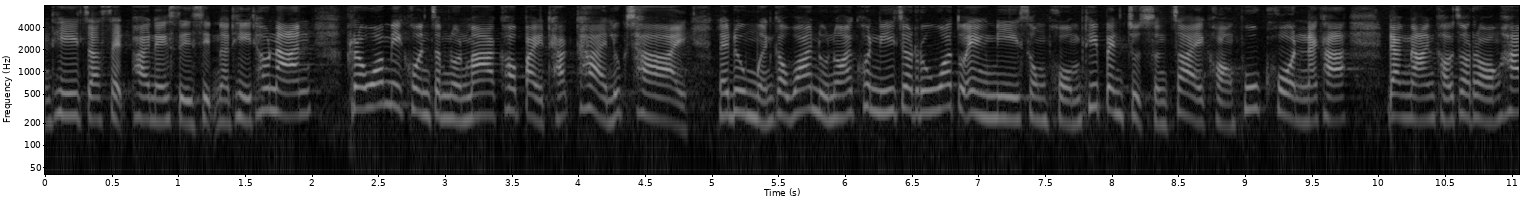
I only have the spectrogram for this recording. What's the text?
นที่จะเสร็จภายใน 40 นาทีเท่านั้นเพราะว่ามีคนจำนวนมากเข้าไปทักทายลูกชาย และดูเหมือนกับว่าหนูน้อยคนนี้จะรู้ว่าตัวเองมีทรงผมที่เป็นจุดสนใจของผู้คนนะคะ ดังนั้นเขาจะร้องไห้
